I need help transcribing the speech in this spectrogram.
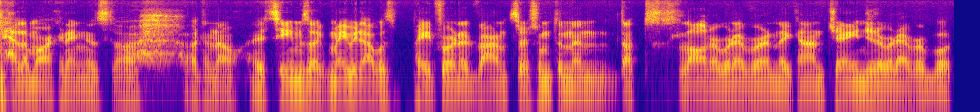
telemarketing is uh, I don't know. It seems like maybe that was paid for in advance or something, and that's slot or whatever, and they can't change it or whatever. But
